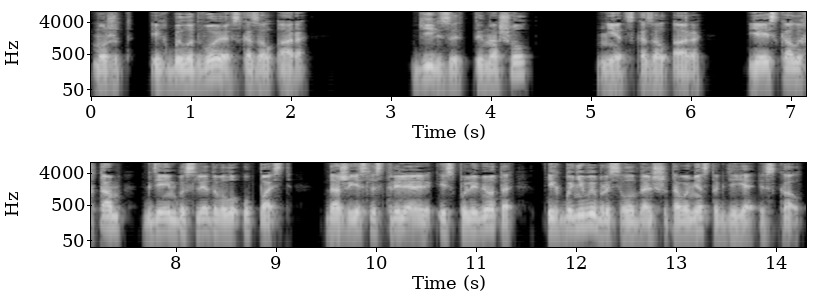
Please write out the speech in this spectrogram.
Может, их было двое, сказал Ара. Гильзы ты нашел?» Нет, сказал Ара. Я искал их там, где им бы следовало упасть. Даже если стреляли из пулемета, их бы не выбросило дальше того места, где я искал.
